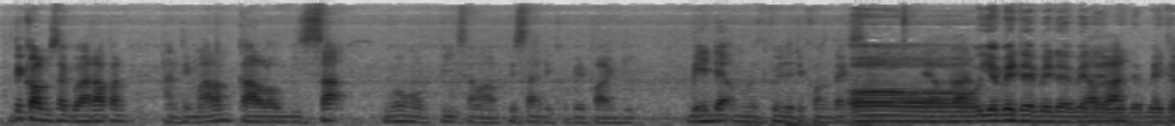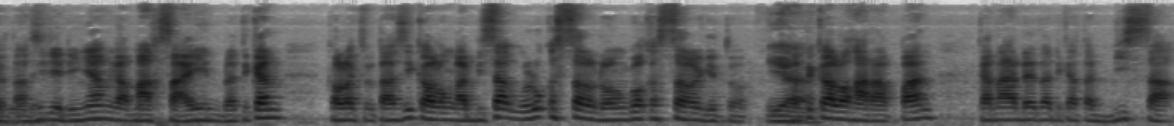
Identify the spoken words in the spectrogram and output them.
tapi kalau misalnya gua harapan nanti malam kalau bisa gua ngopi sama Apis di kopi pagi beda menurut gue jadi konteksnya oh ya kan? ya beda beda beda Ya kan? beda beda, ekspektasi beda. jadinya nggak maksain berarti kan kalau ekspektasi kalau nggak bisa lu kesel dong gue kesel gitu Iya. tapi kalau harapan karena ada tadi kata bisa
